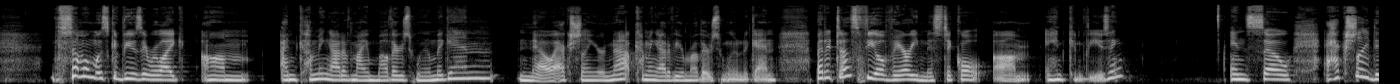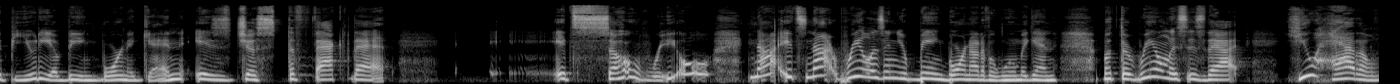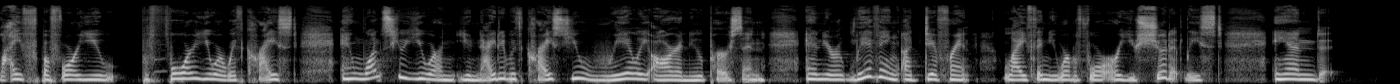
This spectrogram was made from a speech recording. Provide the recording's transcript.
someone was confused. They were like, um, I'm coming out of my mother's womb again. No, actually, you're not coming out of your mother's womb again. But it does feel very mystical um, and confusing. And so, actually, the beauty of being born again is just the fact that it's so real. Not it's not real as in you're being born out of a womb again, but the realness is that you had a life before you before you were with Christ. And once you, you are united with Christ, you really are a new person and you're living a different life than you were before, or you should at least. And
